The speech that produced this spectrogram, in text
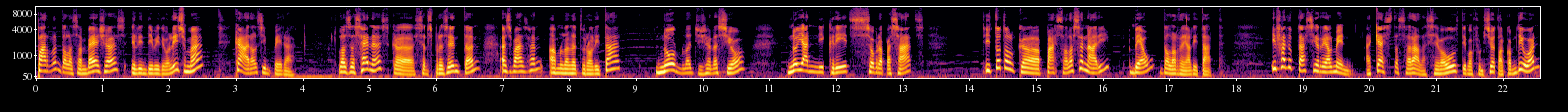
Parlen de les enveges i l'individualisme que ara els impera. Les escenes que se'ns presenten es basen en la naturalitat, no en l'exageració, no hi ha ni crits sobrepassats, i tot el que passa a l'escenari veu de la realitat. I fa dubtar si realment aquesta serà la seva última funció, tal com diuen,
